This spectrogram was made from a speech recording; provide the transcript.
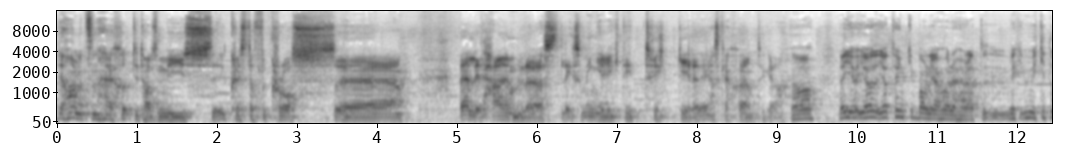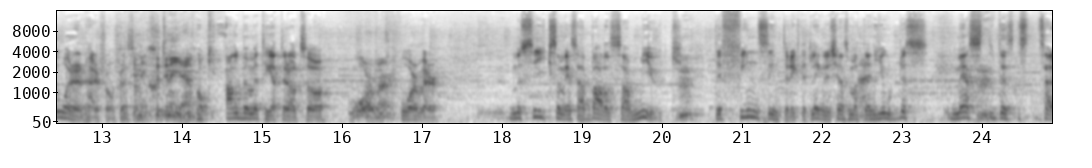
det har något sån här 70-talsmys, Christopher Cross. Eh, väldigt harmlöst, liksom inget riktigt tryck i det. Det är ganska skönt tycker jag. Ja, jag, jag, jag tänker bara när jag hör det här att vil- vilket år är den här ifrån förresten? 79. Och albumet heter alltså Warmer. Warmer. Musik som är så här balsammjuk. Mm. Det finns inte riktigt längre. Det känns som att den gjordes mest, så här,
